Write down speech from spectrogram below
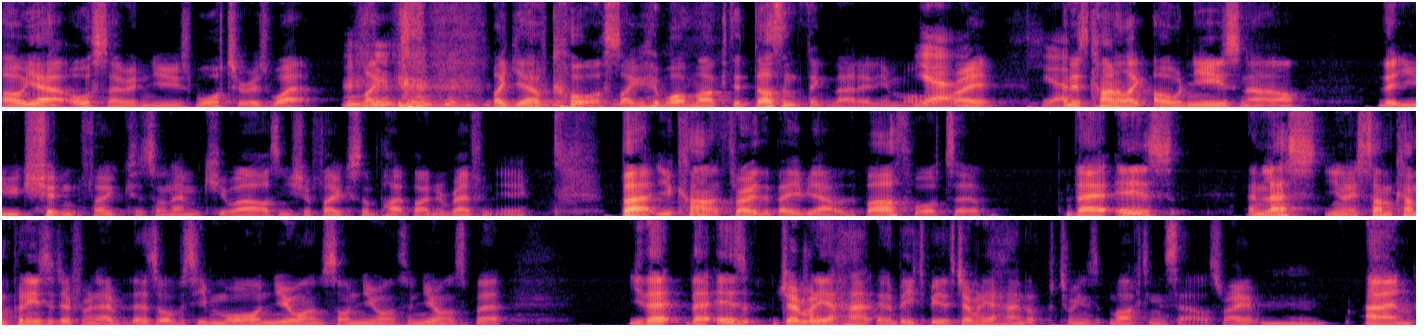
oh yeah, also in news, water is wet. Like, like yeah, of course. Like, what marketer doesn't think that anymore? Yeah. right. Yeah And it's kind of like old news now that you shouldn't focus on MQLs and you should focus on pipeline and revenue. But you can't throw the baby out with the bathwater. There is, unless, you know, some companies are different. There's obviously more nuance on nuance and nuance, but you, there, there is generally a hand in a B2B, there's generally a handoff between marketing and sales, right? Mhm. And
